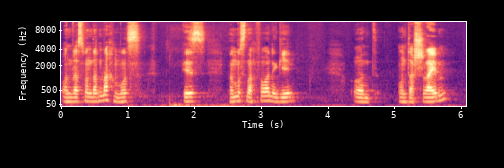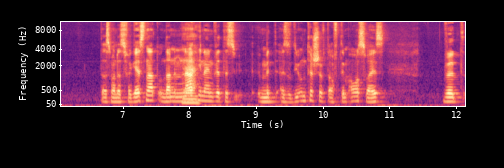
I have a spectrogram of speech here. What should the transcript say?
Und was man dann machen muss, ist, man muss nach vorne gehen und unterschreiben, dass man das vergessen hat. Und dann im. Nachhinein wird es mit, also die Unterschrift auf dem Ausweis wird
